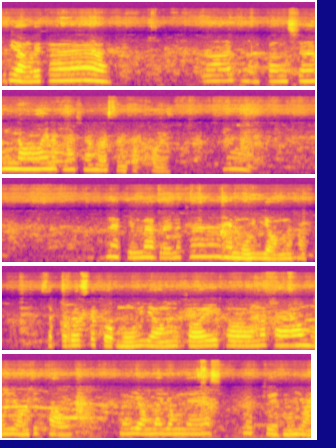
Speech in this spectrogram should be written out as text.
ทุกอย่างเลยค่ะ ร้านขนมปังช้างน้อยนะคะ ช้างน้อยสันตะคอยน่ากินมากเลยนะคะแฮมหมูหยองนะคะ สับปะรดไส้กรอกหมูหยองฝอยทองมะพร้าวหมูหยองที่เขาหมูหยองมายองเนสลูกเกดหมูหยอง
